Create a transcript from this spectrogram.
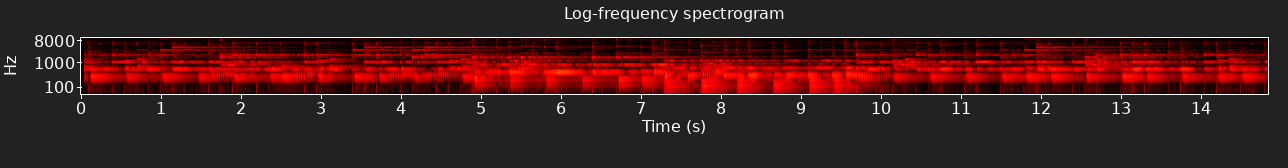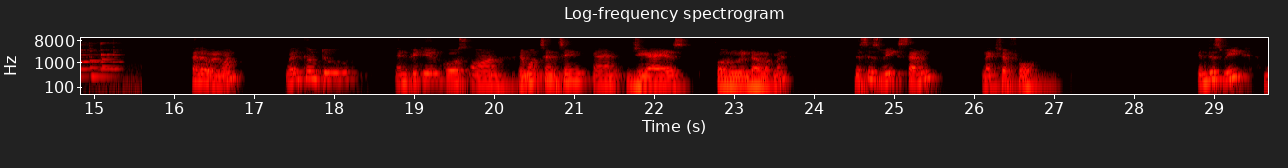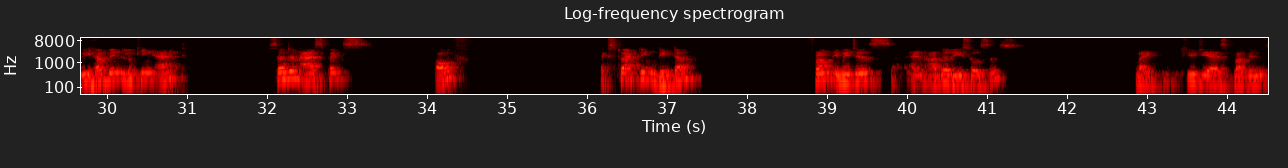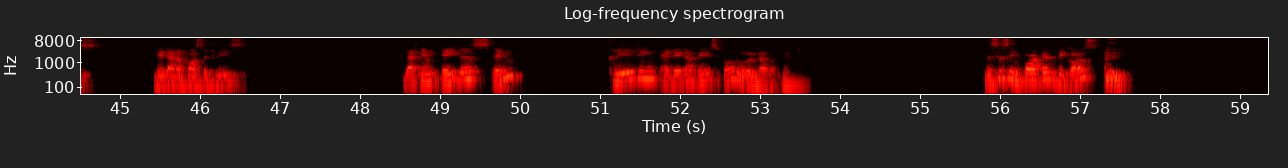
Hello everyone. Welcome to NPTEL course on remote sensing and GIS for rural development. This is week 7, lecture 4. In this week, we have been looking at certain aspects of extracting data from images and other resources like QGIS plugins, data repositories that can aid us in creating a database for rural development. This is important because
